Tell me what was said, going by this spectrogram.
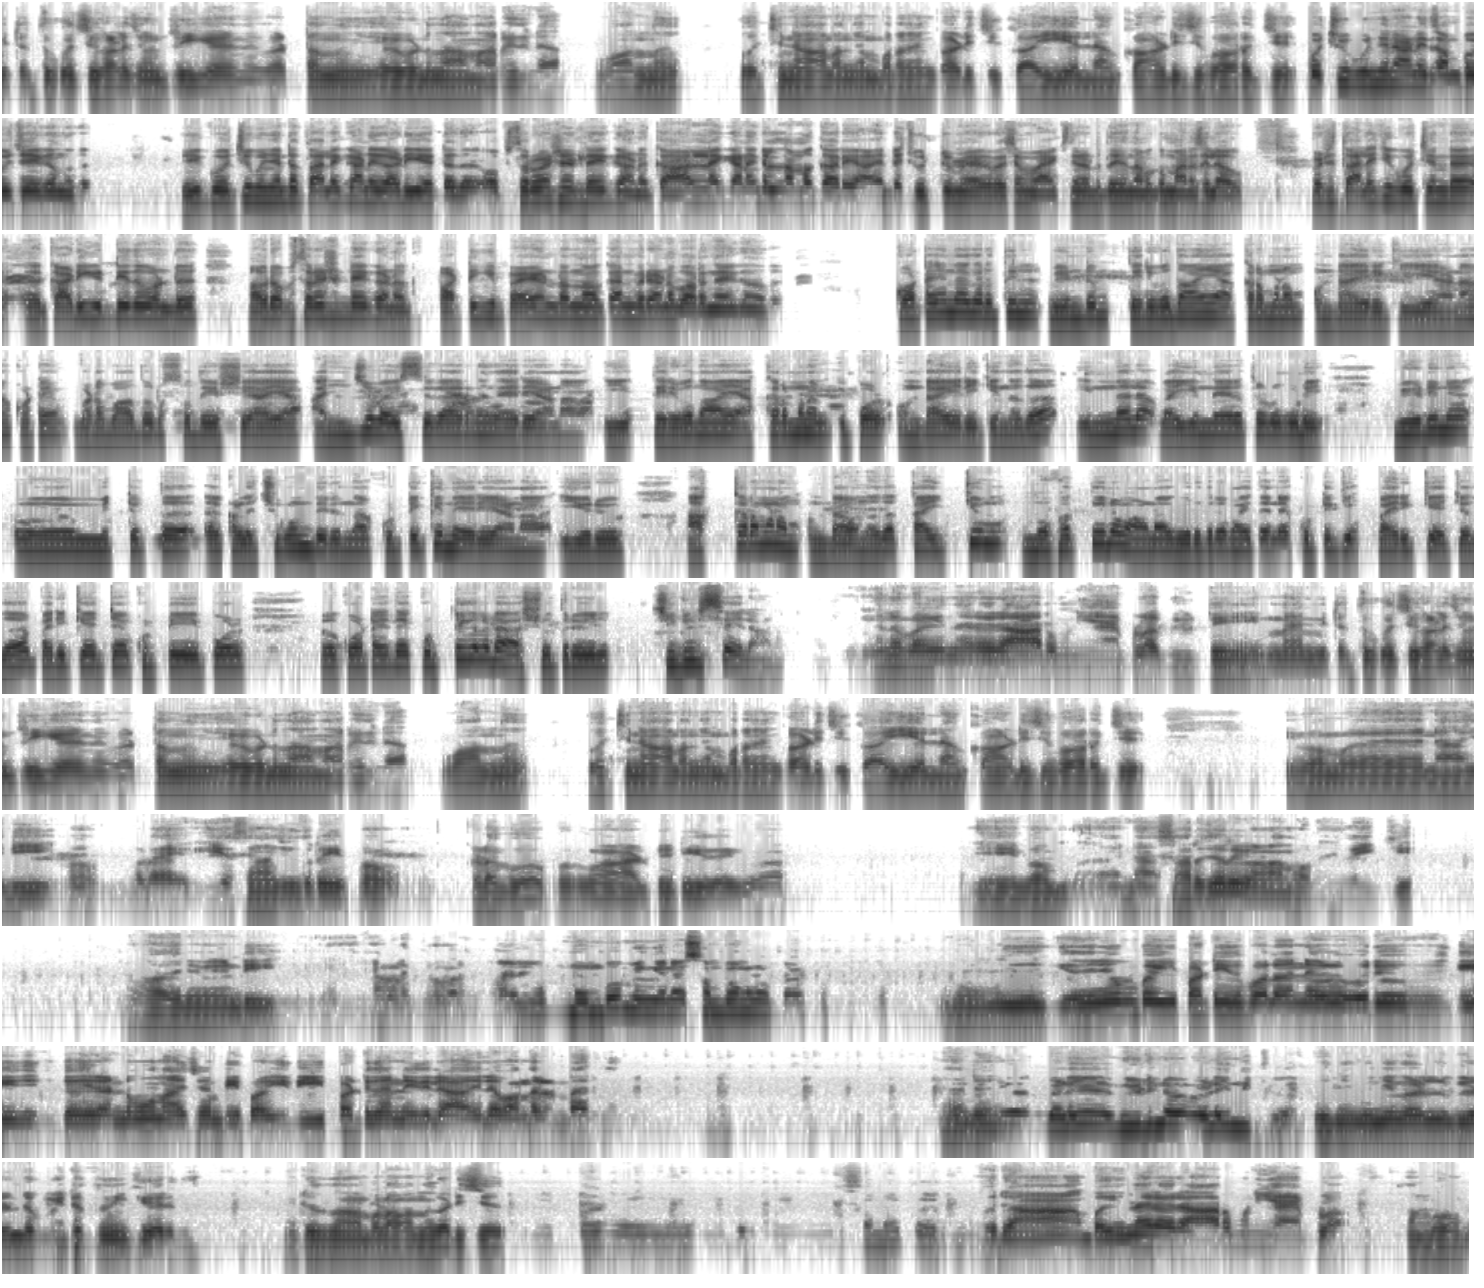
മുറ്റത്ത് കൊച്ചു കളിച്ചോണ്ടിരിക്കുകയായിരുന്നു പെട്ടെന്ന് എവിടുന്നാന്ന് അറിയില്ല വന്ന് കൊച്ചിനെ അറിഞ്ഞും പറഞ്ഞും കടിച്ച് കൈയെല്ലാം കാടിച്ച് പറിച്ച്. കൊച്ചു കുഞ്ഞിനാണ് ഈ സംഭവിച്ചേക്കുന്നത്. ഈ കൊച്ചു കുഞ്ഞിന്റെ തലക്കാണ് കടിയേറ്റത്. ഒബ്സർവേഷൻ ഇട്ടേക്കാണ് കാലിനൊക്കെയാണെങ്കിൽ നമുക്കറിയാം. അതിന്റെ ചുറ്റും ഏകദേശം വാക്സിൻ എടുത്ത് നമുക്ക് മനസ്സിലാവും. പക്ഷേ തലയ്ക്ക് കൊച്ചിന്റെ കടി കിട്ടിയത് കൊണ്ട് അവർ ഒബ്സർവേഷൻ ഇട്ടേക്കാണ് പട്ടിക്ക് പേയുണ്ടോ നോക്കാൻ വരെയാണ് പറഞ്ഞേക്കുന്നത്. കോട്ടയം നഗരത്തിൽ വീണ്ടും തെരുവുതായ ആക്രമണം ഉണ്ടായിരിക്കുകയാണ്. കോട്ടയം വടബാദൂർ സ്വദേശിയായ അഞ്ച് വയസ്സുകാരന് നേരെയാണ് ഈ തെരുവുതായ ആക്രമണം ഇപ്പോൾ ഉണ്ടായിരിക്കുന്നത്. ഇന്നലെ കൂടി വീടിന് മുറ്റത്ത് കളിച്ചുകൊണ്ടിരുന്ന കുട്ടിക്ക് നേരെയാണ് ഈ ഒരു ആക്രമണം ഉണ്ടാവുന്നത്. കൈക്കും മുഖത്തിനുമാണ് ഗുരുതരമായി തന്നെ കുട്ടിക്ക് പരിക്കേറ്റത്. പരിക്കേറ്റ കുട്ടി ഇപ്പോൾ കോട്ടയത്തെ കുട്ടികളുടെ ആശുപത്രിയിൽ ചികിത്സയിലാണ്. ഇന്നലെ വൈകുന്നേരം ഒരു ആറു മണിയായപ്പോഴാണ് വീട്ടിൽ ഇങ്ങനെ മുറ്റത്ത് കൊച്ചു കളിച്ചുകൊണ്ടിരിക്കുകയായിരുന്നു. പെട്ടെന്ന് എവിടുന്നാണെന്ന് അറിയില്ല. വന്ന് കൊച്ചിനെ അറിഞ്ഞും പറഞ്ഞും കടിച്ച് കൈയെല്ലാം കാടിച്ച് പറിച്ച് ഇപ്പം എന്നാ ഇനി ഇപ്പം ഇവിടെ എസ് ആശുപത്രി ഇപ്പം കിടക്കുക ഇപ്പം അഡ്മിറ്റ് ചെയ്തേക്കുക ഇപ്പം എന്നാ സർജറി വേണമെന്ന് പറഞ്ഞു കൈക്ക്. അപ്പോൾ അതിന് വേണ്ടി ഞങ്ങളിപ്പോൾ മുമ്പും ഇങ്ങനെ സംഭവങ്ങൾ ഇതിനു മുമ്പ് ഈ പട്ടി ഇതുപോലെ തന്നെ ഒരു- ഈ രണ്ട് മൂന്നാഴ്ച മുമ്പ് ഈ ഇത് ഈ പട്ടി തന്നെ ഇതിൽ അതിലെ വന്നിട്ടുണ്ടായിരുന്നു. എന്നിട്ട് വെളി വീടിന് വെളിയിൽ കുഞ്ഞ് കുഞ്ഞ് വീടിന്റെ മുറ്റത്ത് നിൽക്കുമായിരുന്നു മുറ്റത്ത് നമ്മളാണ് വന്ന് കടിച്ചത്. ഒരു ആ വൈകുന്നേരം ഒരു ആറു മണി ആയപ്പോഴാണ് സംഭവം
